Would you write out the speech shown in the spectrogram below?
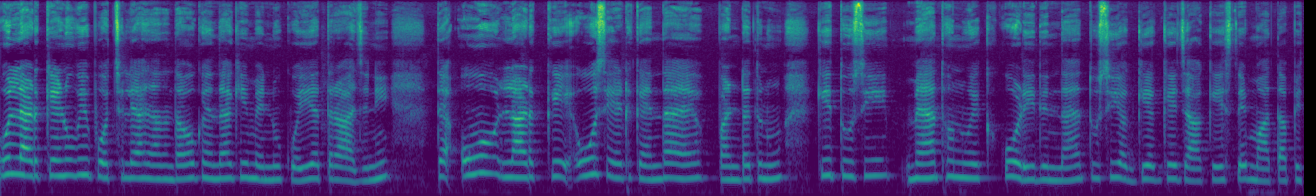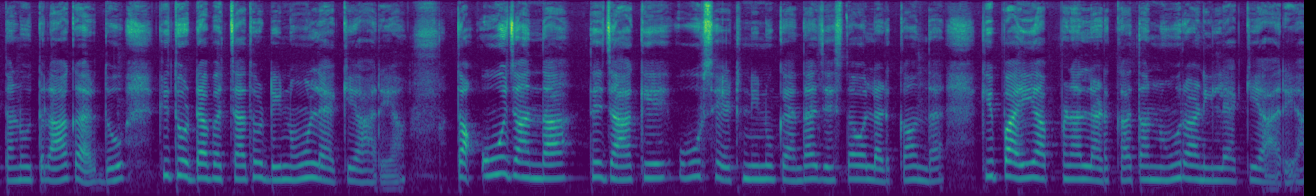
ਉਹ ਲੜਕੇ ਨੂੰ ਵੀ ਪੁੱਛ ਲਿਆ ਜਾਂਦਾ, ਉਹ ਕਹਿੰਦਾ ਕਿ ਮੈਨੂੰ ਕੋਈ ਇਤਰਾਜ਼ ਨਹੀਂ। ਤੇ ਉਹ ਲੜਕੇ, ਉਹ ਸੇਠ ਕਹਿੰਦਾ ਹੈ ਪੰਡਤ ਨੂੰ ਕਿ ਤੁਸੀਂ, ਮੈਂ ਤੁਹਾਨੂੰ ਇੱਕ ਘੋੜੀ ਦਿੰਦਾ ਹੈ, ਤੁਸੀਂ ਅੱਗੇ ਅੱਗੇ ਜਾ ਕੇ ਇਸ ਦੇ ਮਾਤਾ ਪਿਤਾ ਨੂੰ ਇਤਲਾਹ ਕਰ ਦਿਓ ਕਿ ਤੁਹਾਡਾ ਬੱਚਾ ਤੁਹਾਡੀ ਨੂੰਹ ਲੈ ਕੇ ਆ ਰਿਹਾ। ਤਾਂ ਉਹ ਜਾਂਦਾ ਤੇ ਜਾ ਕੇ ਉਹ ਸੇਠਨੀ ਨੂੰ ਕਹਿੰਦਾ, ਜਿਸ ਦਾ ਉਹ ਲੜਕਾ ਹੁੰਦਾ ਕਿ ਭਾਈ ਆਪਣਾ ਲੜਕਾ ਤਾਂ ਨੂੰਹ ਰਾਣੀ ਲੈ ਕੇ ਆ ਰਿਹਾ।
